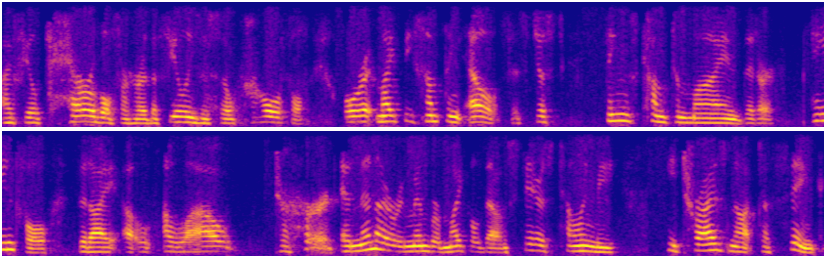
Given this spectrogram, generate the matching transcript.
I feel terrible for her. The feelings are so powerful. Or it might be something else. It's just things come to mind that are painful that I uh, allow to hurt. And then I remember Michael downstairs telling me he tries not to think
